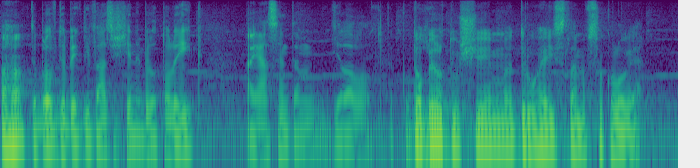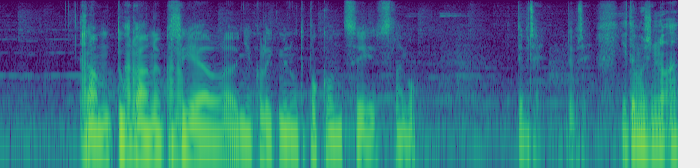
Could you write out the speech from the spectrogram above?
Aha, To bylo v době, kdy vás ještě nebylo tolik a já jsem tam dělal takový... to byl tuším druhý slam v Sokolově. Ano, Kam Tukan ano, ano. přijel několik minut po konci slemu. Dobře, dobře. Je to možné. No a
